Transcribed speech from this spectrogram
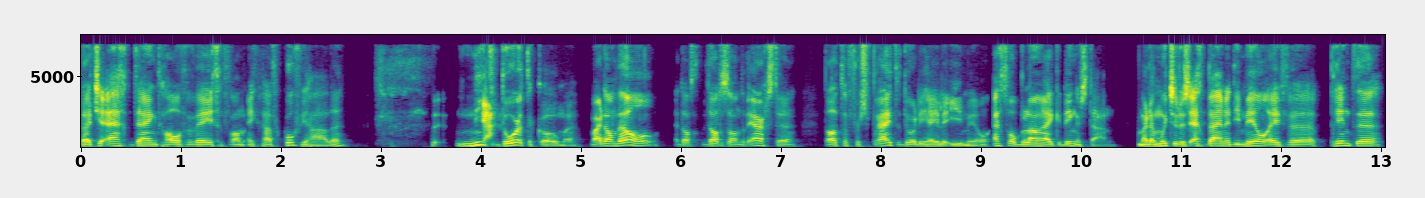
dat je echt denkt halverwege van, ik ga even koffie halen. Niet Ja. door te komen. Maar dan wel, en dat, dat is dan het ergste, dat er verspreid door die hele e-mail echt wel belangrijke dingen staan. Maar dan moet je dus echt bijna die mail even printen,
